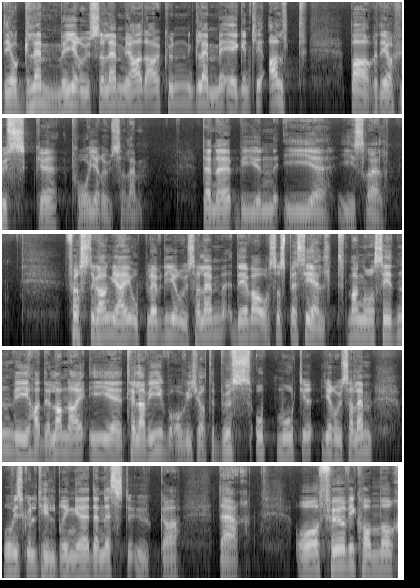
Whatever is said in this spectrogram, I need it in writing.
det å glemme Jerusalem, ja, da kunne en glemme egentlig alt. Bare det å huske på Jerusalem, denne byen i eh, Israel. Første gang jeg opplevde Jerusalem, det var også spesielt. Mange år siden. Vi hadde landa i eh, Tel Aviv, og vi kjørte buss opp mot Jerusalem, hvor vi skulle tilbringe den neste uka der. Og Før vi kommer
